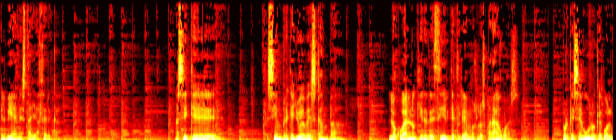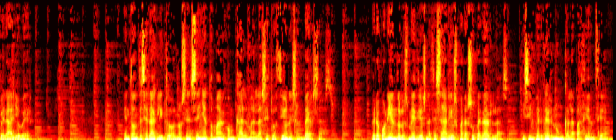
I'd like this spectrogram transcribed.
el bien está ya cerca. Así que siempre que llueve escampa, lo cual no quiere decir que tiremos los paraguas, porque seguro que volverá a llover. Entonces Heráclito nos enseña a tomar con calma las situaciones adversas, pero poniendo los medios necesarios para superarlas y sin perder nunca la paciencia,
